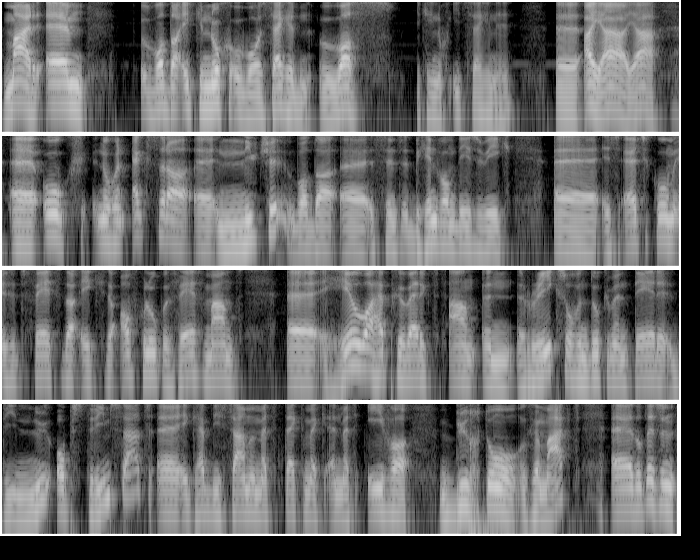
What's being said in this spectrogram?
Maar, um, wat dat ik nog wou zeggen was... Ik ging nog iets zeggen, hè. ah ja, ja. ook nog een extra nieuwtje, wat dat sinds het begin van deze week is uitgekomen, is het feit dat ik de afgelopen vijf maanden uh, heel wat heb gewerkt aan een reeks of een documentaire die nu op stream staat. Uh, ik heb die samen met TechMac en met Eva Burton gemaakt. Uh, dat is een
